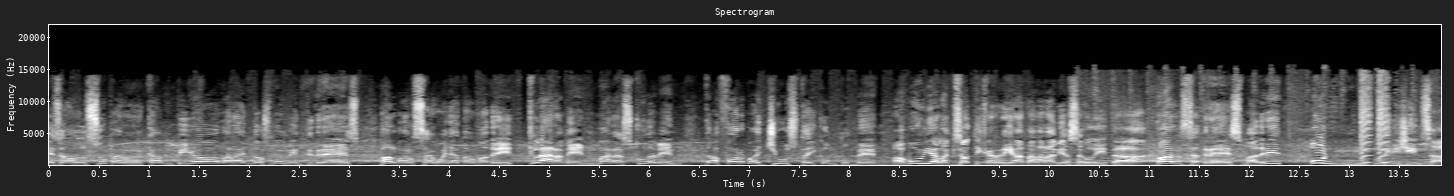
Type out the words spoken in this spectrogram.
és el supercampió de l'any 2023. El Barça ha guanyat el Madrid clarament, merescudament, de forma justa i contundent. Avui a l'exòtica Riad a l'Aràbia Saudita, Barça 3, Madrid 1, dirigint-se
